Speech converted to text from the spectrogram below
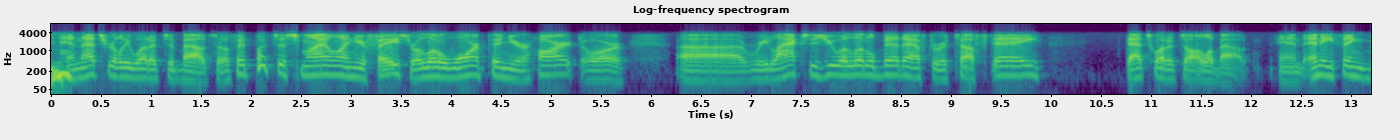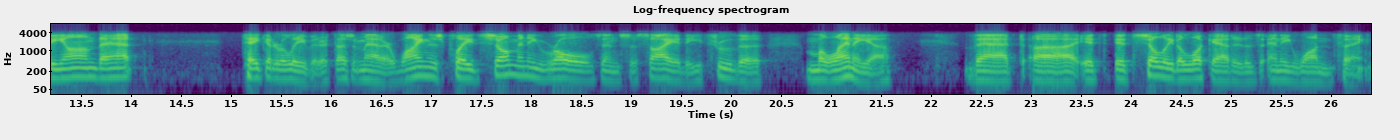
Mm-hmm. And that's really what it's about. So if it puts a smile on your face or a little warmth in your heart or uh, relaxes you a little bit after a tough day, that's what it's all about. And anything beyond that, take it or leave it. It doesn't matter. Wine has played so many roles in society through the millennia that uh, it, it's silly to look at it as any one thing.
